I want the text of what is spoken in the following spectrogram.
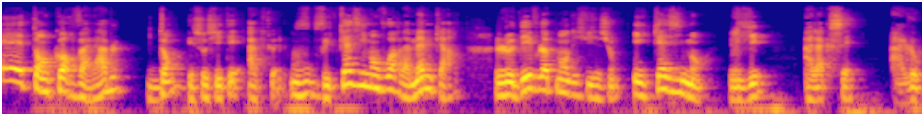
est encore valable dans les sociétés actuelles, vous pouvez quasiment voir la même carte, le développement des civilisations est quasiment lié à l'accès à l'eau.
